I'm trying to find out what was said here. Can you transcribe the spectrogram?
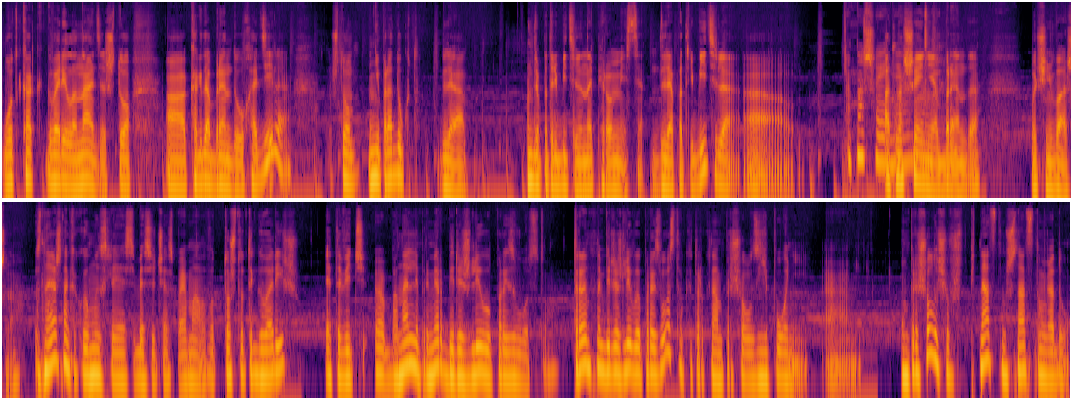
Вот как говорила Надя, что э, когда бренды уходили, что не продукт для, для потребителя на первом месте, для потребителя э, отношения, отношения бренда очень важно. Знаешь, на какой мысли я себя сейчас поймал? Вот то, что ты говоришь, это ведь э, банальный пример бережливого производства. Тренд на бережливое производство, который к нам пришел из Японии, а, он пришел еще в 15-16 году.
